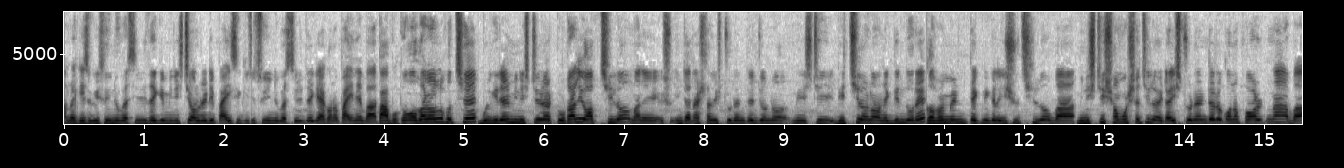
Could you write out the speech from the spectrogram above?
আমরা কিছু কিছু ইউনিভার্সিটি থেকে মিনিস্ট্রি অলরেডি পাইছি, কিছু কিছু ইউনিভার্সিটি থেকে এখনও পাইনি বা পাবো। তো ওভারঅল হচ্ছে, বুলগেরিয়ার মিনিস্ট্রিটা টোটালি অফ ছিল মানে ইন্টারন্যাশনাল স্টুডেন্টের জন্য মিনিস্ট্রি দিচ্ছিল না অনেকদিন ধরে। গভর্নমেন্ট টেকনিক্যাল ইস্যু ছিল বা মিনিস্ট্রির সমস্যা ছিল, এটা স্টুডেন্টেরও কোনো ফল্ট না বা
